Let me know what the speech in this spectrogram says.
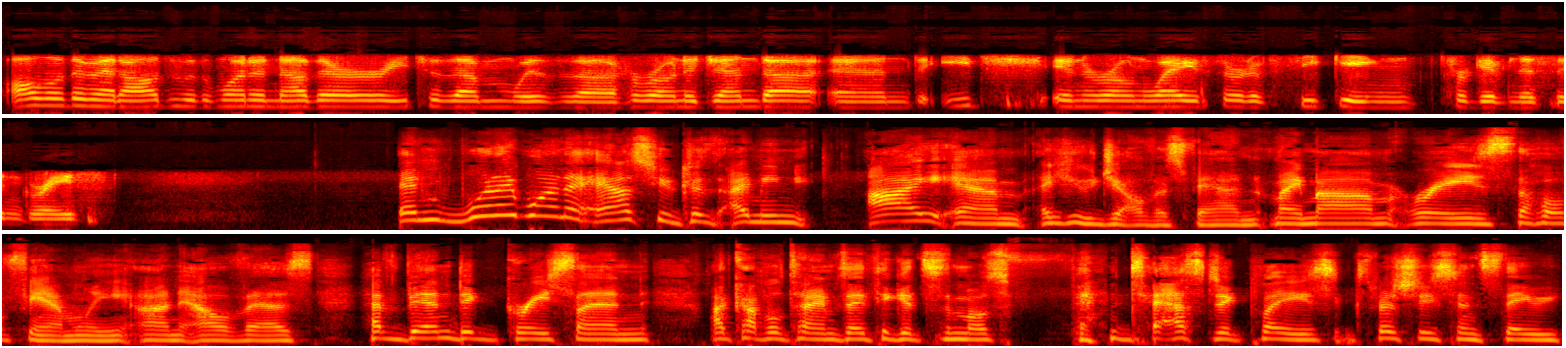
all of them at odds with one another, each of them with uh, her own agenda, and each in her own way, sort of seeking forgiveness and grace. And what I want to ask you, because I mean, I am a huge Elvis fan. My mom raised the whole family on Elvis, have been to Graceland a couple times. I think it's the most fantastic place, especially since they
